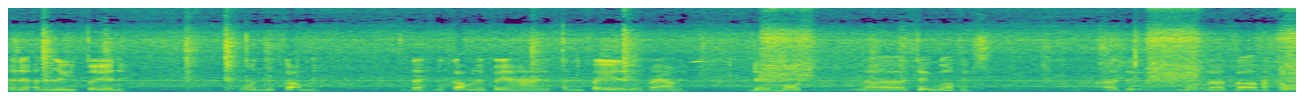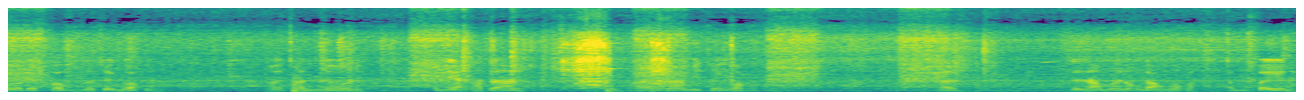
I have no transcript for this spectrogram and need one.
đây này ấn lì p này. Ấn nút cộng này. Đẩy nút cộng lên p2 này ấn p này để vào này. Để một là chạy ngược này. À, để, một là do phát thổ là để không là chạy ngược này. Đấy, ấn nhớ này. Ấn nét thoát ra này. Đấy, đang bị chạy ngược. Đây cái dòng này nó cũng đảo ngược rồi. Ấn P này.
